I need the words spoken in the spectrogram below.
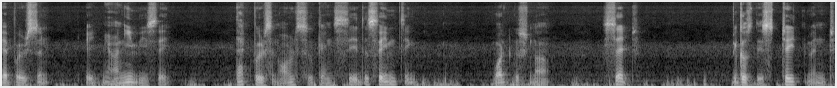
A person, a jnani, we say, that person also can say the same thing what Krishna said because this statement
